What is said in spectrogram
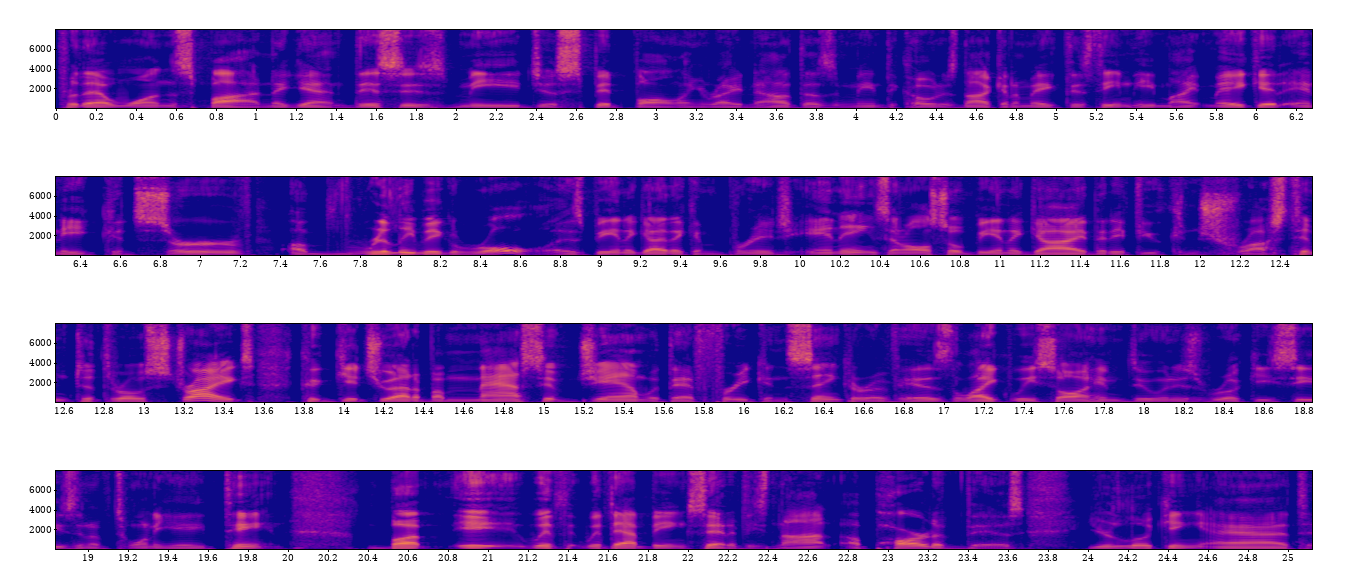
for that one spot. And again, this is me just spitballing right now. It doesn't mean Dakota's not going to make this team. He might make it, and he could serve a really big role as being a guy that can bridge innings and also being a guy that, if you can trust him to throw strikes, could get you out of a massive jam with that freaking sinker of his, like we saw him do in his rookie season of 2018. But it, with with that being said, if he's not a part of this, you're looking at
